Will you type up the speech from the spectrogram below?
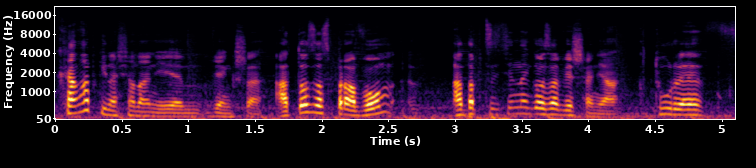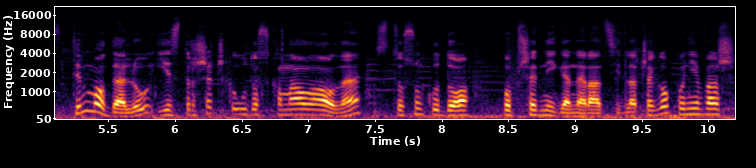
kanapki na śniadanie jem większe. A to za sprawą adaptacyjnego zawieszenia, które w tym modelu jest troszeczkę udoskonalone w stosunku do poprzedniej generacji. Dlaczego? Ponieważ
